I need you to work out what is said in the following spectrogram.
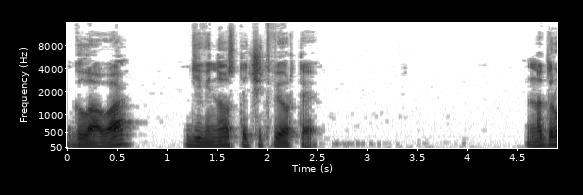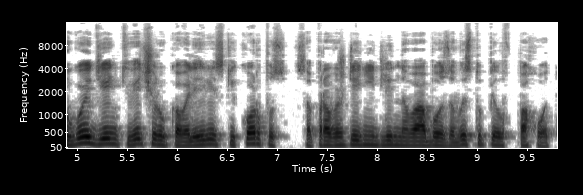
Глава 94 На другой день к вечеру кавалерийский корпус в сопровождении длинного обоза выступил в поход.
